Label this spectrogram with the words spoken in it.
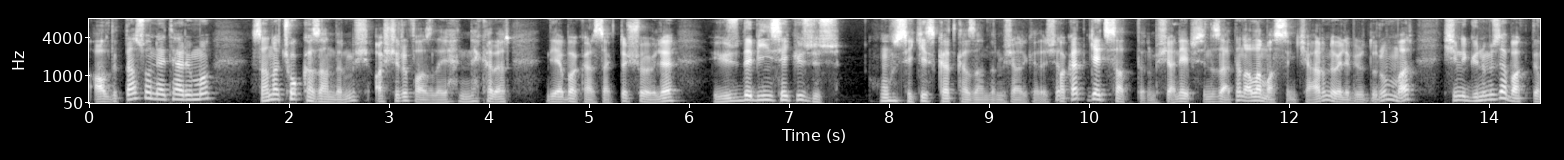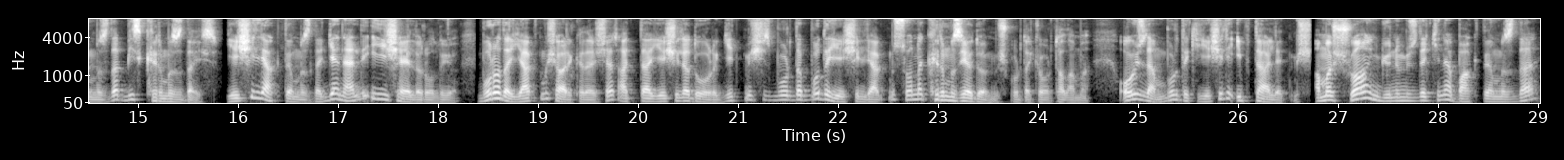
Aldıktan sonra Ethereum'u sana çok kazandırmış. Aşırı fazla yani ne kadar diye bakarsak da şöyle %1800. 18 kat kazandırmış arkadaşlar. Fakat geç sattırmış. Yani hepsini zaten alamazsın karın öyle bir durum var. Şimdi günümüze baktığımızda biz kırmızıdayız. Yeşil yaktığımızda genelde iyi şeyler oluyor. Burada yakmış arkadaşlar. Hatta yeşile doğru gitmişiz. Burada bu da yeşil yakmış. Sonra kırmızıya dönmüş buradaki ortalama. O yüzden buradaki yeşili iptal etmiş. Ama şu an günümüzdekine baktığımızda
